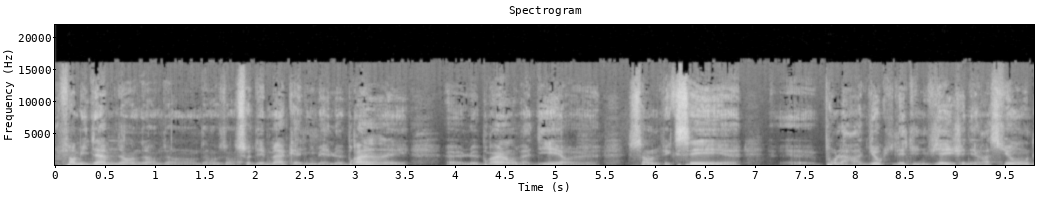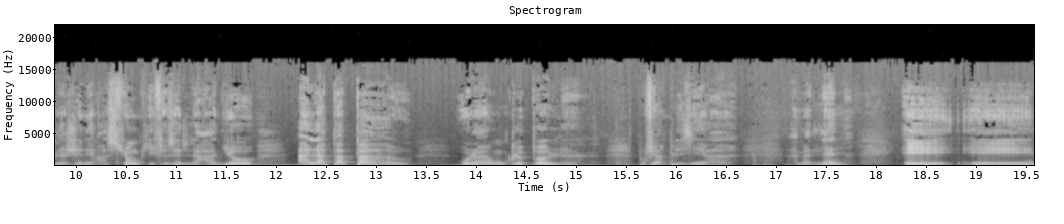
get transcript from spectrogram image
formidable dans, dans, dans, dans, ce débat qu'animait Lebrun, et euh, Lebrun, on va dire, euh, sans le vexer, euh, euh, pour la radio qu'il est d'une vieille génération, ou de la génération qui faisait de la radio à la papa, ou, à oncle Paul, pour faire plaisir à, Madeleine. Et,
